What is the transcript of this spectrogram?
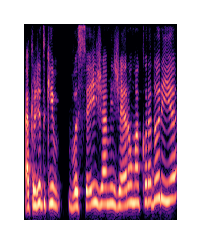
Acredito que vocês já me geram uma curadoria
